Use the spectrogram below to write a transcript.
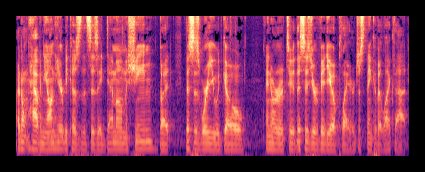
I don't have any on here because this is a demo machine, but this is where you would go in order to, this is your video player. Just think of it like that.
